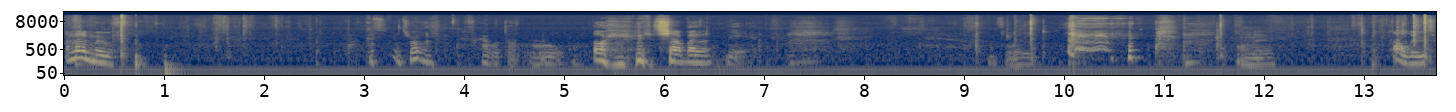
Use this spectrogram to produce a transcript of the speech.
I'm gonna move. What's- What's wrong? I forgot what the rule. Oh, you're gonna get shot by the. Yeah. Let's loot. I'll move. I'll loot.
